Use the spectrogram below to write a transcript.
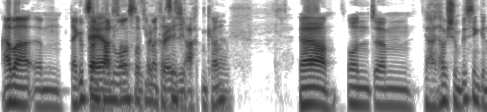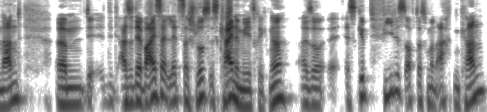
Aber ähm, da gibt es ja, ein paar ja, Nuancen, auf die man crazy. tatsächlich achten kann. Ja, ja. und ähm, ja, das habe ich schon ein bisschen genannt. Ähm, also der Weisheit letzter Schluss ist keine Metrik, ne? Also es gibt vieles, auf das man achten kann.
